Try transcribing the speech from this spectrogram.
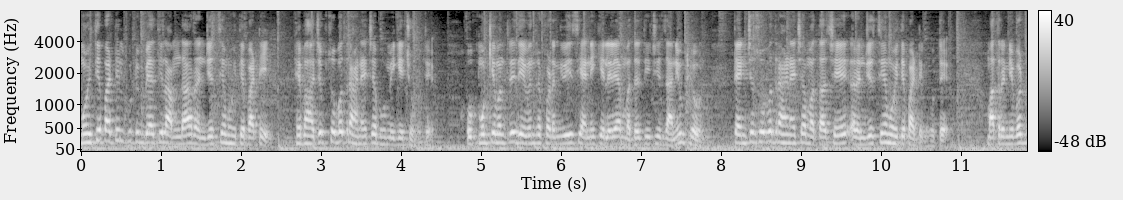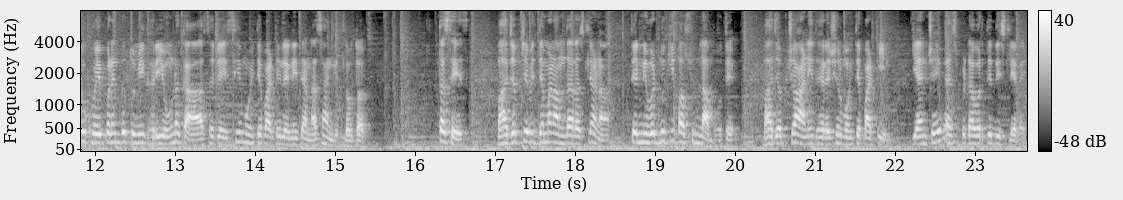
मोहिते पाटील कुटुंबियातील आमदार रणजितसिंह मोहिते पाटील हे भाजपसोबत राहण्याच्या भूमिकेचे होते. उपमुख्यमंत्री देवेंद्र फडणवीस यांनी केलेल्या मदतीची जाणीव ठेवून त्यांच्यासोबत राहण्याच्या मताचे रणजितसिंह मोहिते पाटील होते. मात्र निवडणूक होईपर्यंत तुम्ही घरी येऊ नका असं जयसिंह मोहिते पाटील यांनी त्यांना सांगितलं होतं. तसेच भाजपचे विद्यमान आमदार असल्यानं ते निवडणुकीपासून लांब होते. भाजपच्या आणि धैर्यशील मोहिते पाटील यांच्याही व्यासपीठावरती दिसले नाही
